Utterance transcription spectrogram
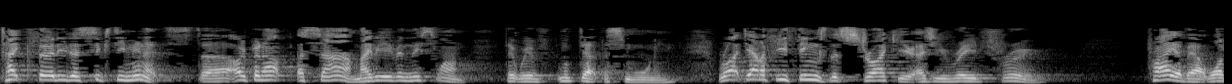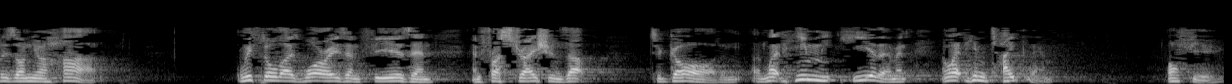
Take 30 to 60 minutes. Uh, open up a psalm, maybe even this one that we've looked at this morning. Write down a few things that strike you as you read through. Pray about what is on your heart. Lift all those worries and fears and, and frustrations up to God and, and let Him hear them and, and let Him take them off you.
